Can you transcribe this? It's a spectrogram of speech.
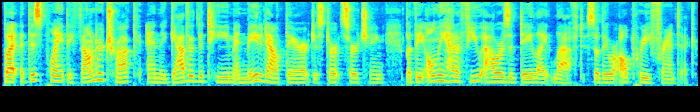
But at this point, they found her truck and they gathered the team and made it out there to start searching, but they only had a few hours of daylight left, so they were all pretty frantic.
